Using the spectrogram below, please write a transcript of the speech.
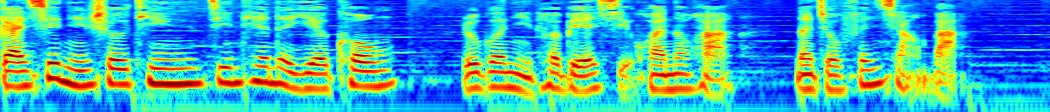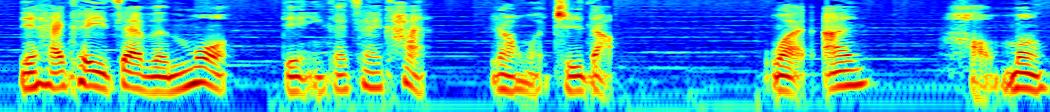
感谢您收听今天的夜空。如果你特别喜欢的话，那就分享吧。您还可以在文末点一个再看，让我知道。晚安，好梦。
